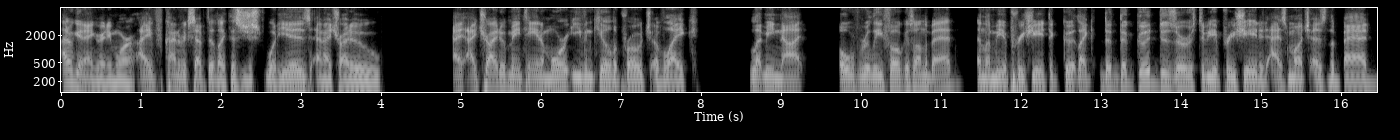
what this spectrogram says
I don't get angry anymore. I've kind of accepted like this is just what he is, and I try to I, I try to maintain a more even keeled approach of like let me not overly focus on the bad and let me appreciate the good. Like the the good deserves to be appreciated as much as the bad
